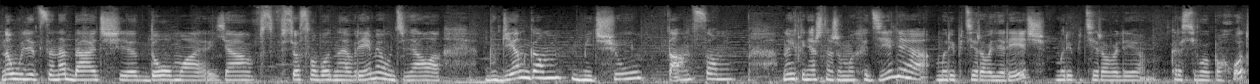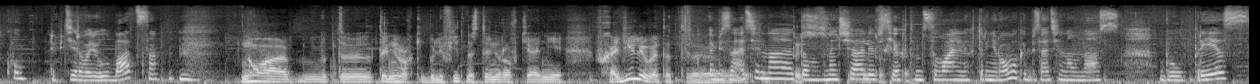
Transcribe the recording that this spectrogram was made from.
На улице, на даче, дома. Я все свободное время уделяла бугенгам, мечу, танцам. Ну и, конечно же, мы ходили, мы репетировали речь, мы репетировали красивую походку, репетировали улыбаться. Ну а вот э, тренировки были, фитнес-тренировки, они входили в этот? Э, обязательно. Это в начале всех что? танцевальных тренировок обязательно у нас был пресс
